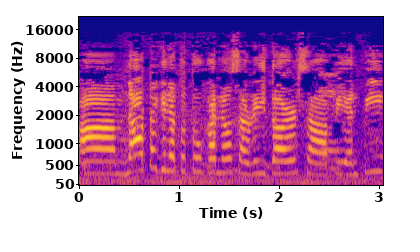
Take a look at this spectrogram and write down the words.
Um, naatoy ginatutukan no, sa radar sa PNP.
